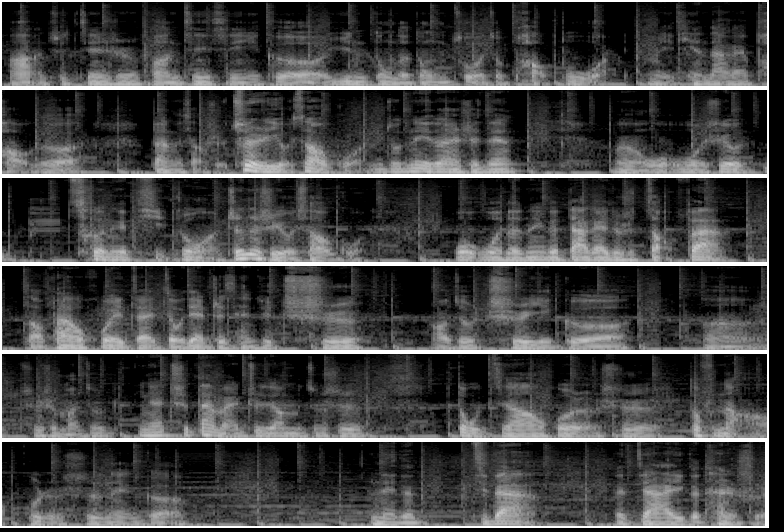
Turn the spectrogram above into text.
啊，去健身房进行一个运动的动作，就跑步啊，每天大概跑个半个小时，确实有效果。就那段时间，嗯，我我是有测那个体重啊，真的是有效果。我我的那个大概就是早饭，早饭会在九点之前去吃，然后就吃一个。嗯，吃什么就应该吃蛋白质，要么就是豆浆，或者是豆腐脑，或者是那个那个鸡蛋，再加一个碳水。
